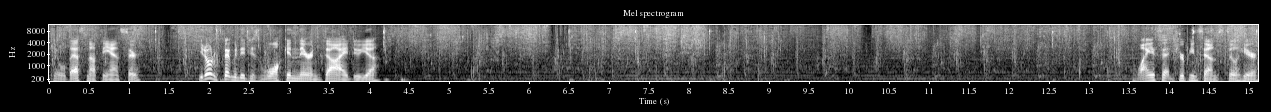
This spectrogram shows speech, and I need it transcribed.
Okay, well that's not the answer. You don't expect me to just walk in there and die, do ya? Why is that dripping sound still here?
